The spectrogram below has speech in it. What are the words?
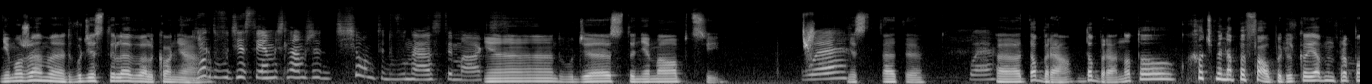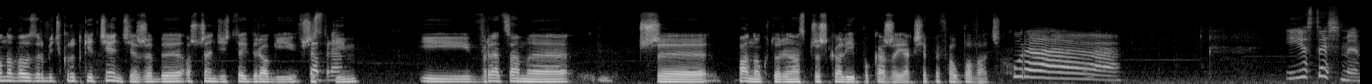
Nie możemy, 20 level konia. Jak 20? Ja myślałam, że 10, 12 max. Nie, 20, nie ma opcji. Łe, Niestety. łe. E, dobra, dobra, no to chodźmy na PvP, tylko ja bym proponował zrobić krótkie cięcie, żeby oszczędzić tej drogi wszystkim. I wracamy przy panu, który nas przeszkoli i pokaże, jak się PvPować. Hurra! I jesteśmy.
